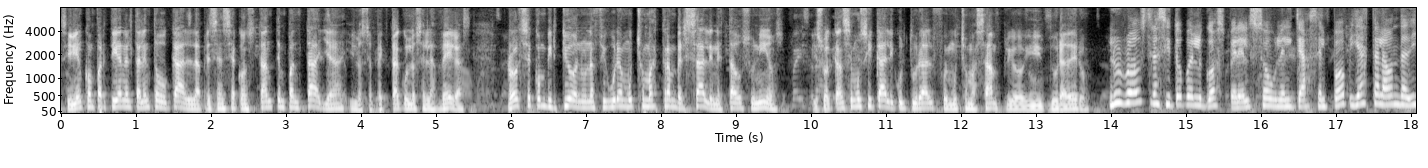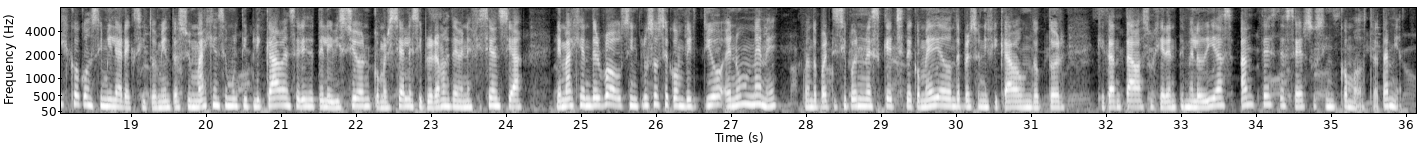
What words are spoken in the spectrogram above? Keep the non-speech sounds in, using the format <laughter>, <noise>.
Si bien compartían el talento vocal, la presencia constante en pantalla y los espectáculos en Las Vegas, Rawls se convirtió en una figura mucho más transversal en Estados Unidos y su alcance musical y cultural fue mucho más amplio y duradero. Lou Rawls transitó por el gospel, el soul, el jazz, el pop y hasta la onda disco con similar éxito. Mientras su imagen se multiplicaba en series de televisión, comerciales y programas de beneficencia, la imagen de Rawls incluso se convirtió en un meme cuando participó en un sketch de comedia donde personificaba a un doctor que cantaba sugerentes melodías antes de hacer sus incómodos tratamientos.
